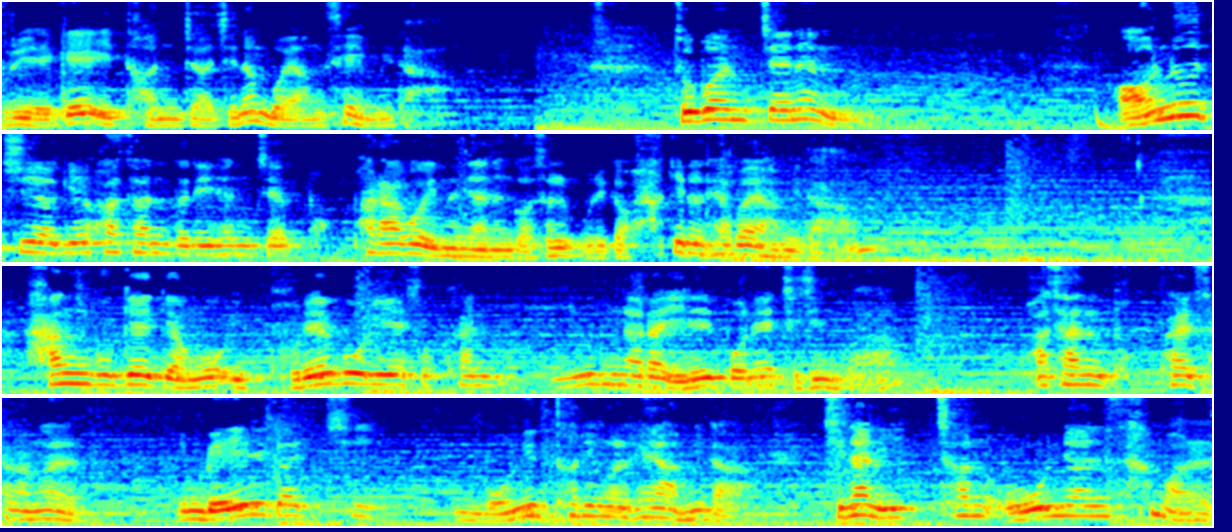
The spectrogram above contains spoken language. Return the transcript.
우리에게 던져지는 모양새입니다. 두 번째는 어느 지역의 화산들이 현재 폭발하고 있느냐는 것을 우리가 확인을 해봐야 합니다. 한국의 경우 이 불레고리에 속한 이웃나라 일본의 지진과 화산 폭발 상황을 매일같이 모니터링을 해야 합니다. 지난 2005년 3월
